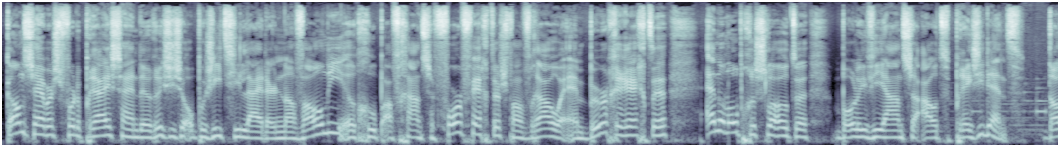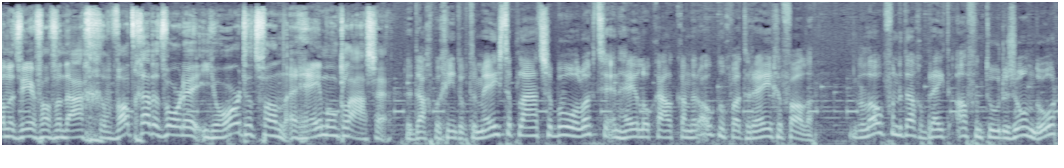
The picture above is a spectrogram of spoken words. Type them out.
Kanshebbers voor de prijs zijn de Russische oppositieleider Navalny, een groep Afghaanse voorvechters van vrouwen- en burgerrechten en een opgesloten Boliviaanse oud-president. Dan het weer van vandaag. Wat gaat het worden? Je hoort het van Raymond Klaassen. De dag begint op de meeste plaatsen bewolkt en heel lokaal kan er ook nog wat regen vallen. De loop van de dag breekt af en toe de zon door,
